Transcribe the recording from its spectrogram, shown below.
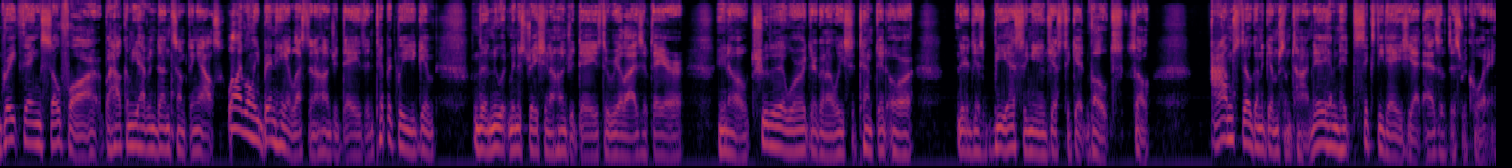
great things so far, but how come you haven't done something else? Well, I've only been here less than 100 days, and typically you give the new administration 100 days to realize if they are, you know, true to their word, they're going to at least attempt it, or they're just BSing you just to get votes. So I'm still going to give them some time. They haven't hit 60 days yet as of this recording.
